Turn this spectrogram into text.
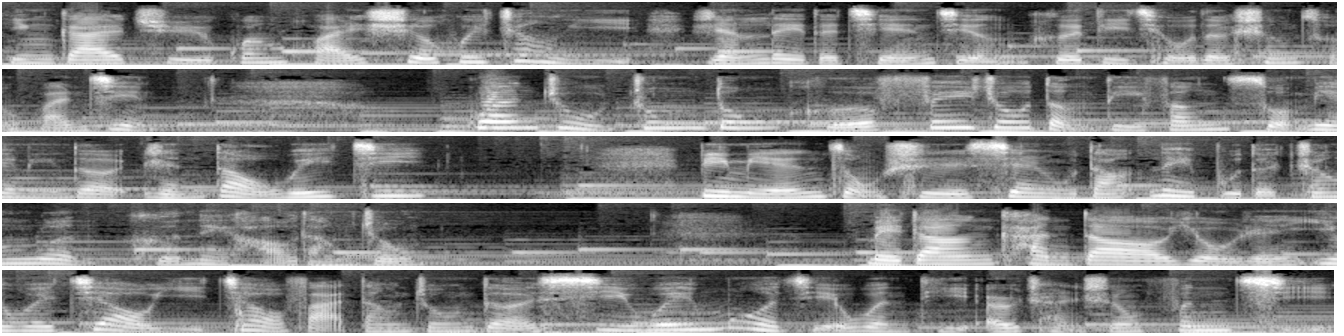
应该去关怀社会正义、人类的前景和地球的生存环境，关注中东和非洲等地方所面临的人道危机。避免总是陷入到内部的争论和内耗当中。每当看到有人因为教义教法当中的细微末节问题而产生分歧，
